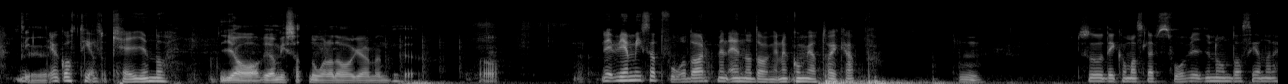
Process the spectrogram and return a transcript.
det, Det- har gått helt okej ändå. Ja, vi har missat några dagar men det, ja. Vi har missat två dagar, men en av dagarna kommer jag ta ikapp. Mm. Så det kommer att släppas två videor någon dag senare.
